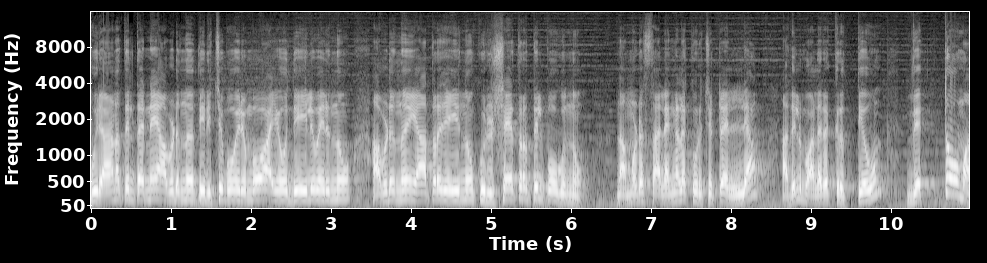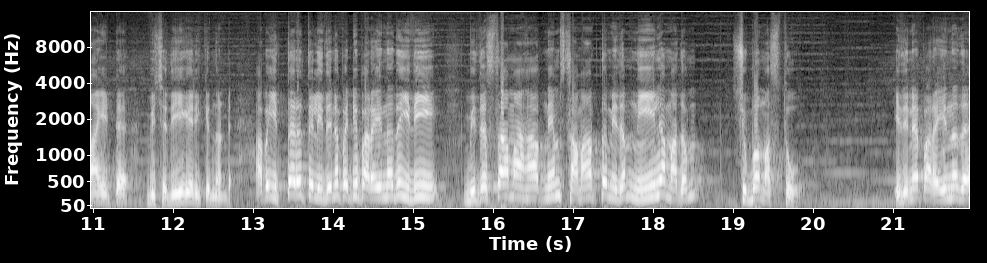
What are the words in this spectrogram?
പുരാണത്തിൽ തന്നെ അവിടുന്ന് തിരിച്ചു പോരുമ്പോൾ അയോധ്യയിൽ വരുന്നു അവിടുന്ന് യാത്ര ചെയ്യുന്നു കുരുക്ഷേത്രത്തിൽ പോകുന്നു. നമ്മുടെ സ്ഥലങ്ങളെക്കുറിച്ചിട്ടെല്ലാം അതിൽ വളരെ കൃത്യവും വ്യക്തവുമായിട്ട് വിശദീകരിക്കുന്നുണ്ട്. അപ്പോൾ ഇത്തരത്തിൽ ഇതിനെപ്പറ്റി പറയുന്നത് ഇത് ഈ വിദസ്ത മഹാത്മ്യം സമാപ്തമിതം നീലമതം ശുഭമസ്തു. ഇതിനെ പറയുന്നത്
